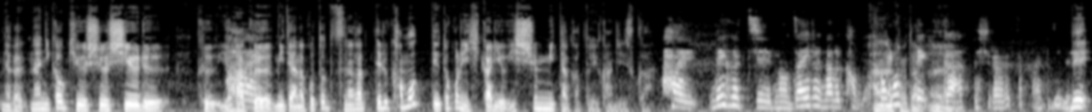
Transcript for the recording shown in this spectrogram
なんか何かを吸収しうる余は白みたいなこととつながってるかもっていうところに光を一瞬見たかという感じですか？はい。出口の材料になるかもあと思ってガーって調べた感じです。で、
